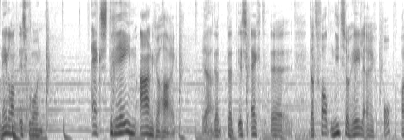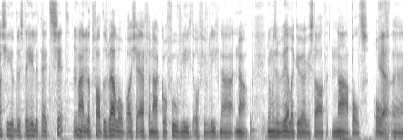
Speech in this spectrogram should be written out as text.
Nederland is gewoon extreem aangeharkt. Ja. Dat, dat is echt. eh, dat valt niet zo heel erg op als je hier dus de hele tijd zit. Maar Mhm. dat valt dus wel op als je even naar Corfu vliegt. Of je vliegt naar, nou, noem eens een willekeurige stad, Napels. Of Ja. eh,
